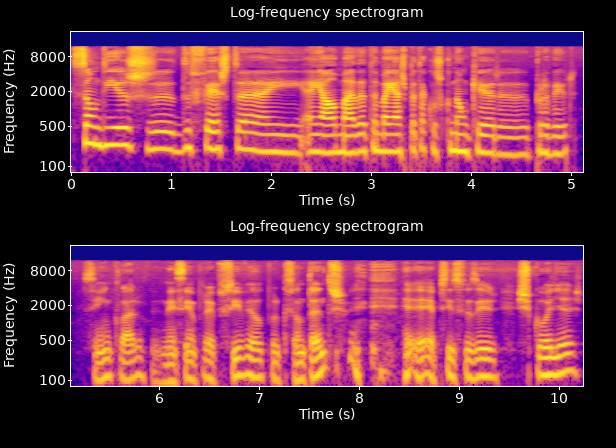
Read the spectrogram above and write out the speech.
São dias eh, de festa em, em Almada, também há espetáculos que não quer eh, perder? Sim, claro. Nem sempre é possível, porque são tantos. é preciso fazer escolhas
